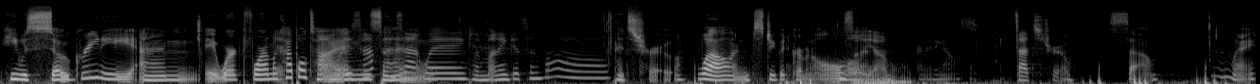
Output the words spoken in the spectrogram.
he was so greedy and it worked for him a couple times. Always happens that way when money gets involved. It's true. Well, and stupid criminals Well, and yeah. everything else. That's true. So, anyway,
